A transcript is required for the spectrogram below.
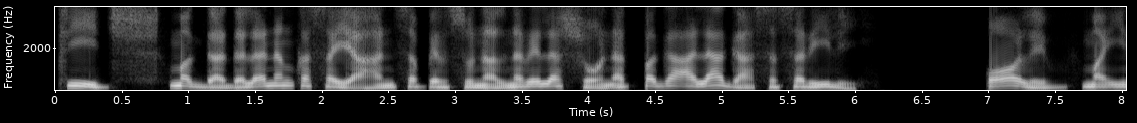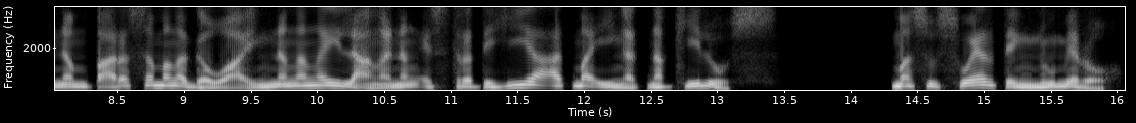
peach, magdadala ng kasayahan sa personal na relasyon at pag-aalaga sa sarili. Olive, mainam para sa mga gawaing nangangailangan ng estratehiya at maingat na kilos. Masuswerteng numero,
